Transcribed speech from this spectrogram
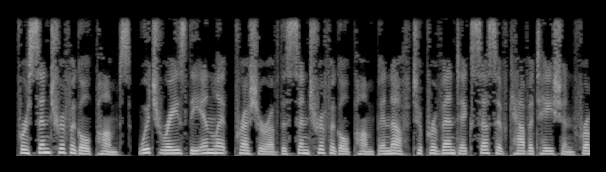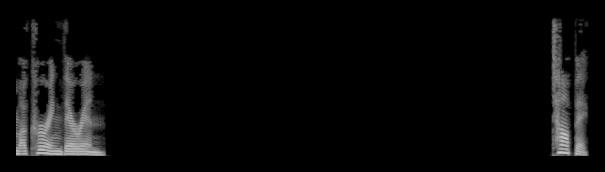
for centrifugal pumps, which raise the inlet pressure of the centrifugal pump enough to prevent excessive cavitation from occurring therein. Topic:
